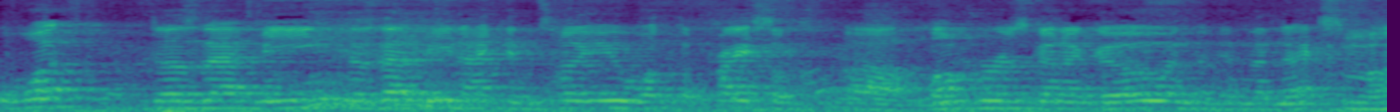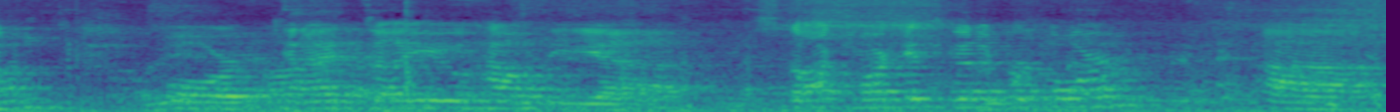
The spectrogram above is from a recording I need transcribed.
what does that mean? Does that mean I can tell you what the price of uh, lumber is going to go in the, in the, next month? Or can I tell you how the uh, stock market's going to perform? Uh,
